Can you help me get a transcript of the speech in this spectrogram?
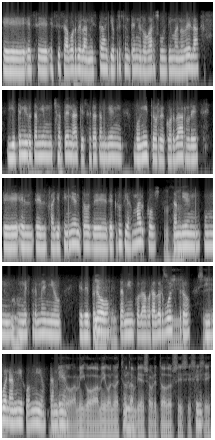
eh, ese, ese sabor de la amistad. Yo presenté en el hogar su última novela y he tenido también mucha pena, que será también bonito recordarle eh, el, el fallecimiento de, de Cruz Díaz Marcos, Ujú. también un, Ujú. un extremeño eh, de pro, Sí, también colaborador Sí, vuestro sí. y buen amigo mío también. Amigo, amigo, amigo nuestro Mm. también, sobre todo, sí, sí, sí, Sí. sí.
